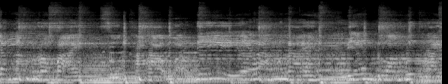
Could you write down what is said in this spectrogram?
จะนำเราไป สุขาวันดีร่ำไร เลี้ยงดวงพืชไทย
